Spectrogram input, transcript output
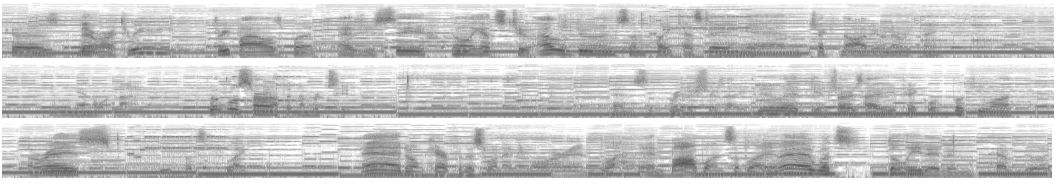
Because there are three three files, but as you see, it only gets two. I was doing some playtesting and checking the audio and everything. But we'll start off at number two. And so registers how you do it, game starters how you pick what book you want, erase, let's like, eh, I don't care for this one anymore, and and Bob wants to play, eh, let's delete it and have him do it.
